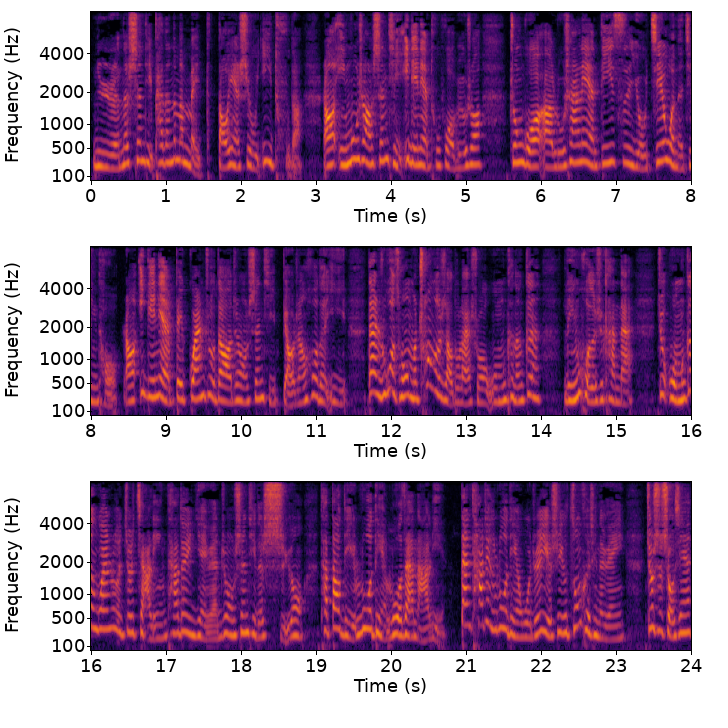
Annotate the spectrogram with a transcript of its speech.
女人的身体拍的那么美，导演是有意图的。然后荧幕上身体一点点突破，比如说中国啊《庐山恋》第一次有接吻的镜头，然后一点点被关注到这种身体表征后的意义。但如果从我们创作角度来说，我们可能更灵活的去看待，就我们更关注就贾玲她对演员这种身体的使用，她到底落点落在哪里？但他这个落点，我觉得也是一个综合性的原因，就是首先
